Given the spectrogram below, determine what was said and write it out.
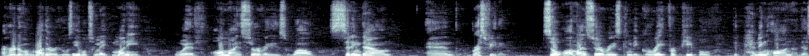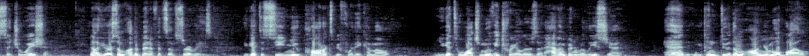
I heard of a mother who was able to make money with online surveys while sitting down and breastfeeding. So online surveys can be great for people depending on their situation. Now here are some other benefits of surveys. You get to see new products before they come out. You get to watch movie trailers that haven't been released yet. And you can do them on your mobile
